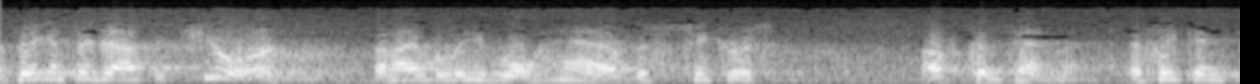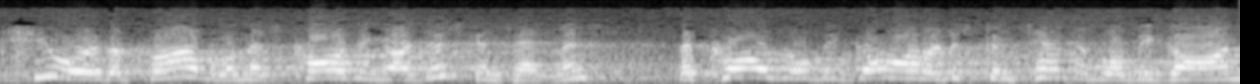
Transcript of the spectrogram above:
if we can figure out the cure, then I believe we'll have the secret of contentment. If we can cure the problem that's causing our discontentment, the cause will be gone, our discontentment will be gone,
